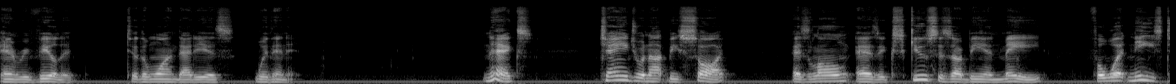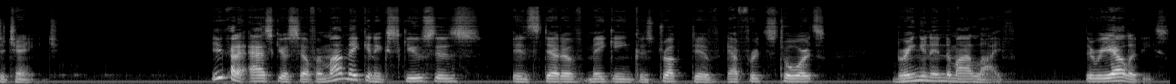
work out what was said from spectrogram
and reveal it to the one that is within it. Next, change will not be sought as long as excuses are being made for what needs to change. You got to ask yourself Am I making excuses instead of making constructive efforts towards bringing into my life the realities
